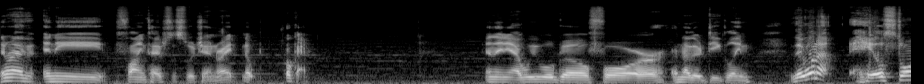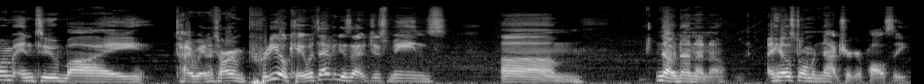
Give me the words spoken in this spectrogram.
They don't have any flying types to switch in, right? Nope. Okay. And then, yeah, we will go for another D-Gleam. they want to Hailstorm into my Tyranitar, I'm pretty okay with that because that just means... Um, no, no, no, no. A Hailstorm would not trigger policy.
